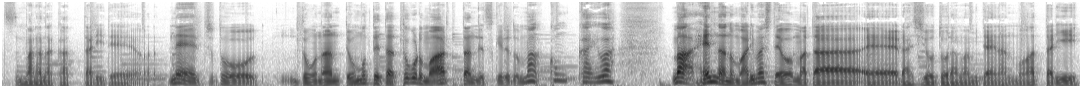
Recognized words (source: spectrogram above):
つまらなかったりで、ね、ちょっと、どうなんて思ってたところもあったんですけれど、まあ、今回は、まあ、変なのもありましたよ。また、えー、ラジオドラマみたいなのもあったり、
